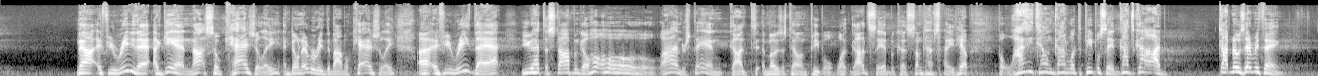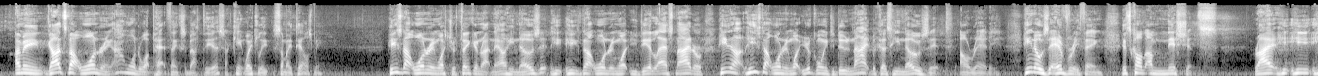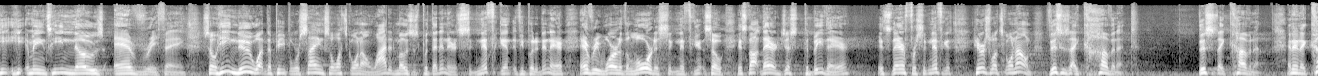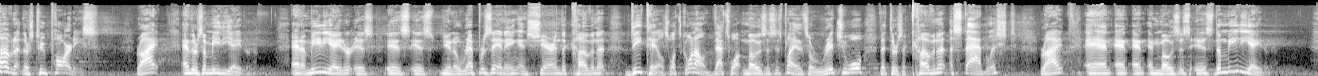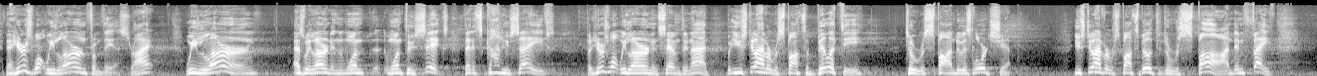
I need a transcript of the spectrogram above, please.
Now, if you read that, again, not so casually, and don't ever read the Bible casually, uh, if you read that, you have to stop and go, oh, I understand God, t- Moses telling people what God said because sometimes I need help. But why is he telling God what the people said? God's God. God knows everything. I mean, God's not wondering, I wonder what Pat thinks about this. I can't wait till he, somebody tells me. He's not wondering what you're thinking right now. He knows it. He, he's not wondering what you did last night, or he's not, he's not wondering what you're going to do tonight because he knows it already. He knows everything. It's called omniscience right? He, he, he, he, means he knows everything. So he knew what the people were saying. So what's going on? Why did Moses put that in there? It's significant if you put it in there. Every word of the Lord is significant. So it's not there just to be there, it's there for significance. Here's what's going on this is a covenant. This is a covenant. And in a covenant, there's two parties right? And there's a mediator. And a mediator is, is, is, you know, representing and sharing the covenant details. What's going on? That's what Moses is playing. It's a ritual that there's a covenant established, right? And, and, and, and Moses is the mediator. Now, here's what we learn from this, right? We learn, as we learned in 1, 1 through 6, that it's God who saves. But here's what we learn in 7 through 9. But you still have a responsibility to respond to his lordship you still have a responsibility to respond in faith.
